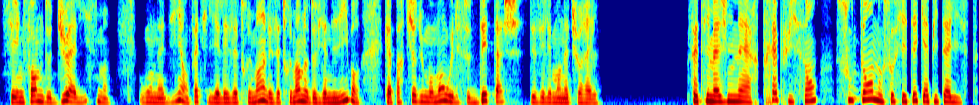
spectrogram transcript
C'est une forme de dualisme où on a dit, en fait, il y a les êtres humains, les êtres humains ne deviennent libres qu'à partir du moment où ils se détachent des éléments naturels. Cet imaginaire très puissant sous-tend nos sociétés capitalistes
